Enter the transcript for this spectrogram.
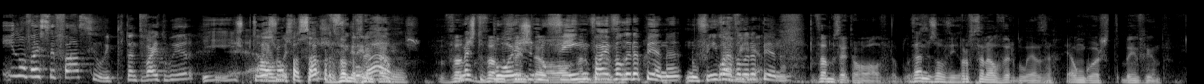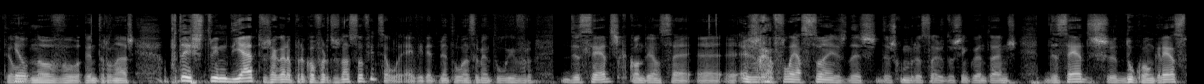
E não vai ser fácil, e portanto vai doer. E os portugueses vão passar por dificuldades. Então, Mas depois, então no fim, vai valer a pena. No fim, vai valer a pena. Vamos então ao Álvaro Beleza. Vamos ouvir. Professor Álvaro Beleza, é um gosto. Bem-vindo tê-lo eu... de novo entre nós. O pretexto imediato, já agora para o conforto dos nossos ouvintes, é evidentemente o lançamento do livro de SEDES, que condensa uh, as reflexões das, das comemorações dos 50 anos de SEDES, do Congresso,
